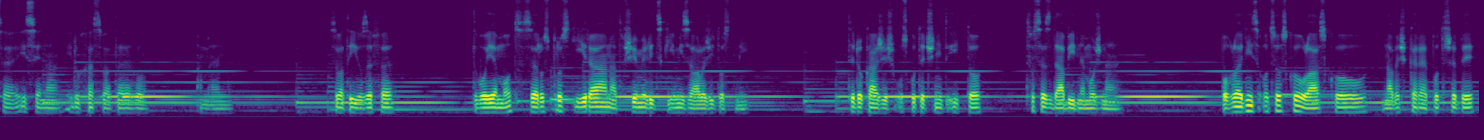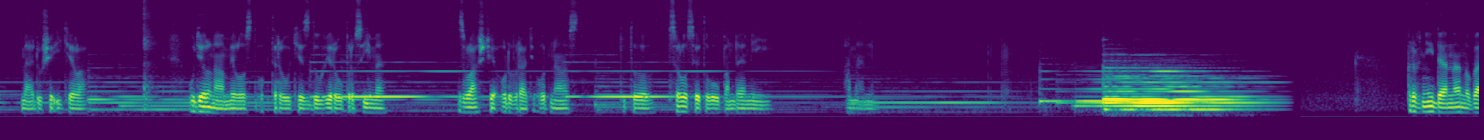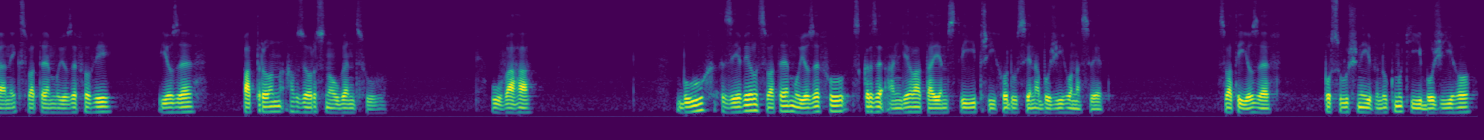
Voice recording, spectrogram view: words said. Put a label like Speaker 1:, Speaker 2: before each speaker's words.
Speaker 1: Otce i Syna i Ducha Svatého. Amen. Svatý Josefe, tvoje moc se rozprostírá nad všemi lidskými záležitostmi. Ty dokážeš uskutečnit i to, co se zdá být nemožné. Pohledni s otcovskou láskou na veškeré potřeby mé duše i těla. Uděl nám milost, o kterou tě s důvěrou prosíme, zvláště odvrať od nás tuto celosvětovou pandémii. Amen. První den novény k svatému Josefovi, Josef, patron a vzor snoubenců. Úvaha Bůh zjevil svatému Josefu skrze anděla tajemství příchodu Syna Božího na svět. Svatý Josef, poslušný vnuknutí Božího,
